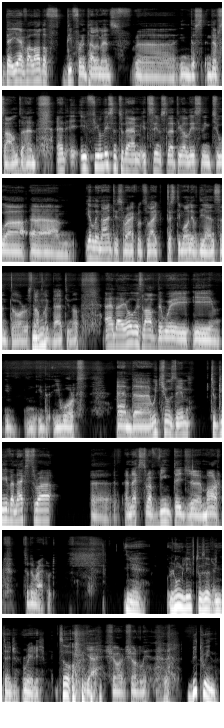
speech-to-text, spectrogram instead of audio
they have a lot of different elements uh, in this in their sound, and and if you listen to them, it seems that you are listening to uh, um, early '90s records like "Testimony of the Ancient" or stuff Mhm. like that. You know, and I always love the way he he, he, he works, and uh, we choose him to give an extra uh, an extra vintage uh, mark to the record. Yeah, long live to the vintage, really. So, Yeah, sure, surely. between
